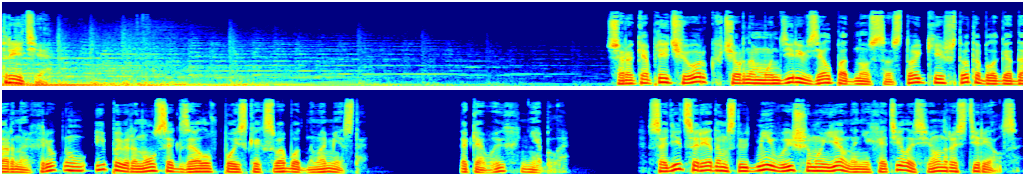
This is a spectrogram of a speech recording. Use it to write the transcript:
третья. Широкоплечий орк в черном мундире взял поднос со стойки, что-то благодарно хрюкнул и повернулся к залу в поисках свободного места. Таковых не было. Садиться рядом с людьми высшему явно не хотелось, и он растерялся.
